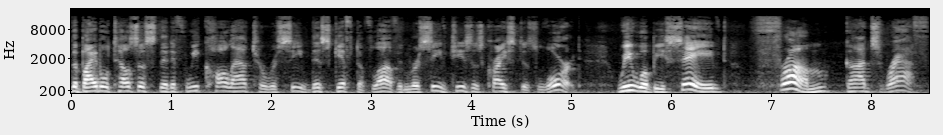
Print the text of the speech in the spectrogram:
The Bible tells us that if we call out to receive this gift of love and receive Jesus Christ as Lord, we will be saved from God's wrath.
